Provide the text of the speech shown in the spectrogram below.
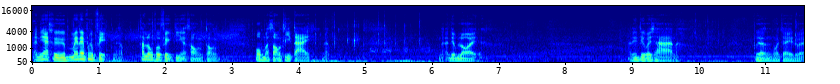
อันนี้คือไม่ได้เพอร์เฟกนะครับ ถ้าลงเพอร์เฟกจริงอะสองสองผมมาสองทีตายนะครับนะเรียบร้อย อันนี้ถือว่าชานะ เปลืองหัวใจด้วย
